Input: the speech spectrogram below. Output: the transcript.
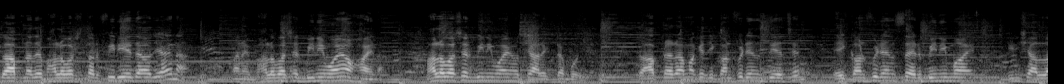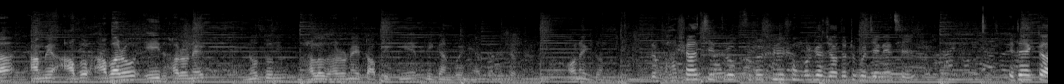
তো আপনাদের ভালোবাসা তো আর ফিরিয়ে দেওয়া যায় না। মানে ভালোবাসার বিনিময়ও হয় না। ভালোবাসার বিনিময় হচ্ছে আরেকটা বই। তো আপনারা আমাকে যে কনফিডেন্স দিয়েছেন, এই কনফিডেন্সের বিনিময় ইনশাল্লাহ আমি আবারও এই ধরনের নতুন, ভালো ধরনের টপিক নিয়ে বিজ্ঞান বই নিয়ে আপনাদের সামনে অনেক ধন্যবাদ। ভাষা, চিত্র, প্রদর্শনী সম্পর্কে যতটুকু জেনেছি, এটা একটা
